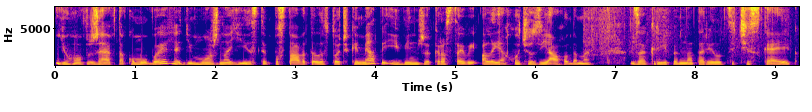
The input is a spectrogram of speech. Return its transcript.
Його вже в такому вигляді можна їсти, поставити листочки м'яти, і він вже красивий. Але я хочу з ягодами. Закріпимо на тарілці чизкейк.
